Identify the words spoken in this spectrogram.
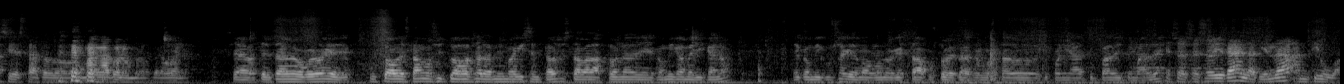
sí, está todo manga con hombro, pero bueno. O sea, me acuerdo que justo donde estamos situados ahora mismo aquí sentados estaba la zona de cómic americano, de Comic USA, que yo me acuerdo que estaba justo detrás del costado que ponía tu padre y tu madre. Eso, es- eso era en la tienda antigua.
